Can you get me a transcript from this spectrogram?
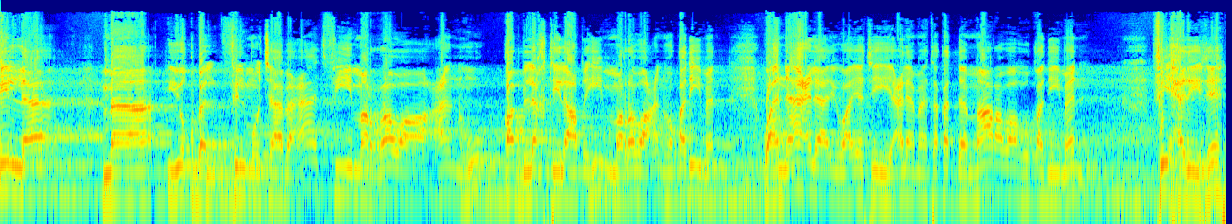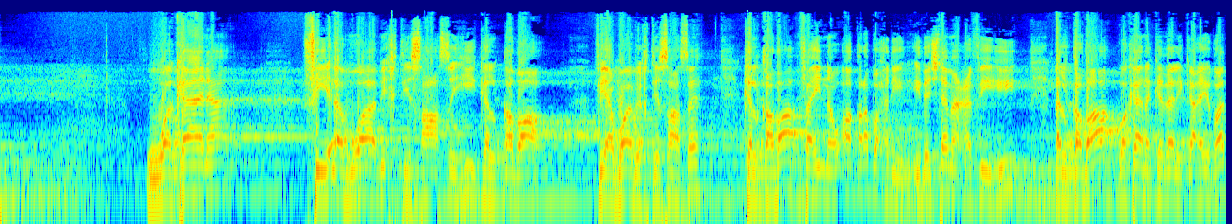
إلا ما يقبل في المتابعات في من روى عنه قبل اختلاطه من روى عنه قديما وأن أعلى روايته على ما تقدم ما رواه قديما في حديثه وكان في أبواب اختصاصه كالقضاء. في أبواب اختصاصه كالقضاء فإنه أقرب حديث. إذا اجتمع فيه القضاء وكان كذلك أيضا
